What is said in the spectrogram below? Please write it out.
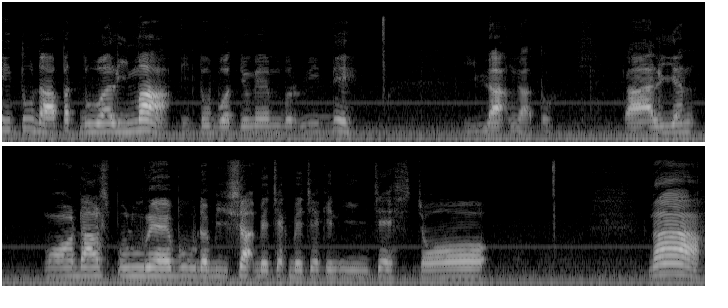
itu dapat 25. Itu buat new member. Widih gila nggak tuh? Kalian modal sepuluh ribu udah bisa becek-becekin inces cok. Nah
